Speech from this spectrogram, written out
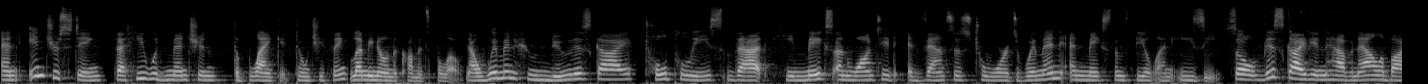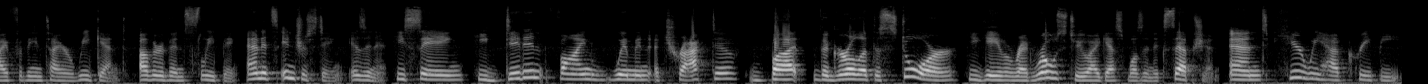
And interesting that he would mention the blanket, don't you think? Let me know in the comments below. Now, women who knew this guy told police that he makes unwanted advances towards women and makes them feel uneasy. So, this guy didn't have an alibi for the entire weekend other than sleeping. And it's interesting, isn't it? He's saying he didn't find women attractive, but the girl at the store he gave a red rose to, I guess, was an exception. And here we have creepy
